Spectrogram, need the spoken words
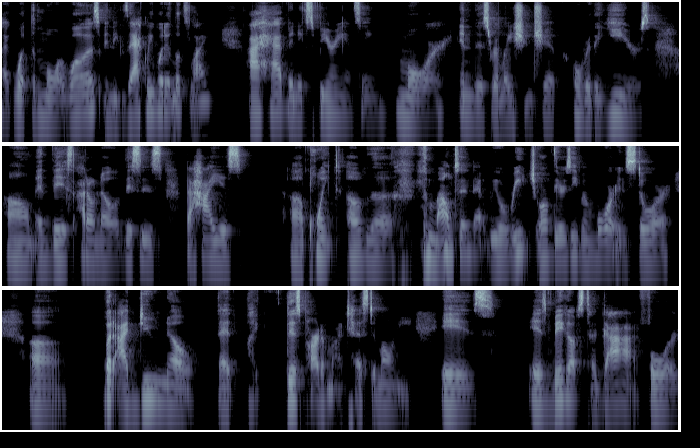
like what the more was and exactly what it looks like. I have been experiencing more in this relationship over the years. Um, and this, I don't know if this is the highest uh, point of the, the mountain that we'll reach or if there's even more in store. Uh, but I do know that like this part of my testimony is is big ups to God for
